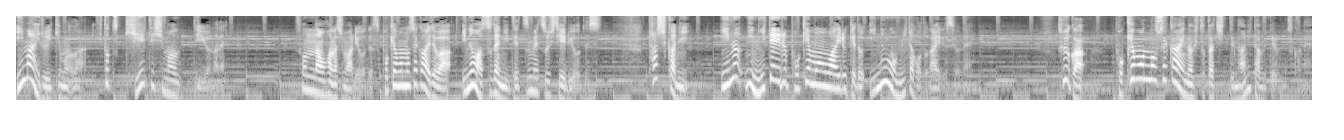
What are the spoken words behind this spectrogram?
今いる生き物が一つ消えてしまうっていうようなね。そんなお話もあるようです。ポケモンの世界では犬はすでに絶滅しているようです。確かに犬に似ているポケモンはいるけど犬を見たことないですよね。というか、ポケモンの世界の人たちって何食べてるんですかね？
